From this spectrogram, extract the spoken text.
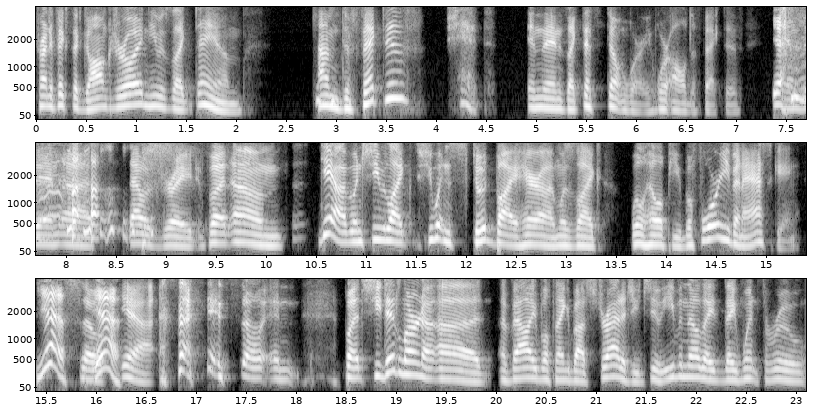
trying to fix the gonk droid, and he was like, damn, I'm defective? Shit. And then it's like, that's don't worry, we're all defective. Yeah. And then uh that was great. But um yeah, when she like she went and stood by Hera and was like, We'll help you before even asking. yes. So yeah. yeah. and so and but she did learn a, a a valuable thing about strategy too. Even though they they went through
